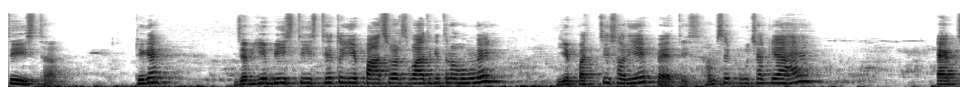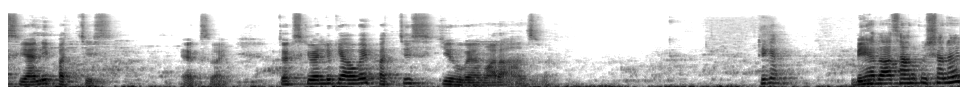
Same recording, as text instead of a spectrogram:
तीस था। ठीक है? जब ये बीस तीस थे तो ये पाँच वर्ष बाद कितना होंगे? ये पच्चीस और ये पैंतीस। हमसे पूछा क्या है? एक्स, यानी पच्चीस। X, Y. तो एक्स की वैल्यू क्या हो गई? पच्चीस, ये हो गया हमारा आंसर ठीक है? बेहद आसान क्वेश्चन है।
